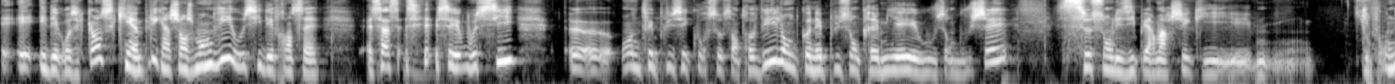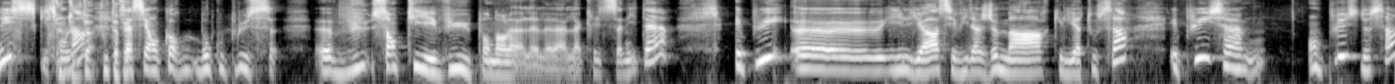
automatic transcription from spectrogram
Et, et- et des conséquences qui impliquent un changement de vie aussi des Français. Ça, c'est aussi, euh, on ne fait plus ses courses au centre-ville, on ne connaît plus son crémier ou son boucher. Ce sont les hypermarchés qui, qui fournissent, qui sont Tout là. à- tout à fait. Ça s'est encore beaucoup plus euh, vu, senti et vu pendant la, la- la- la crise sanitaire. Et puis, euh, il y a ces villages de marque, il y a tout ça. Et puis, ça, en plus de ça,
